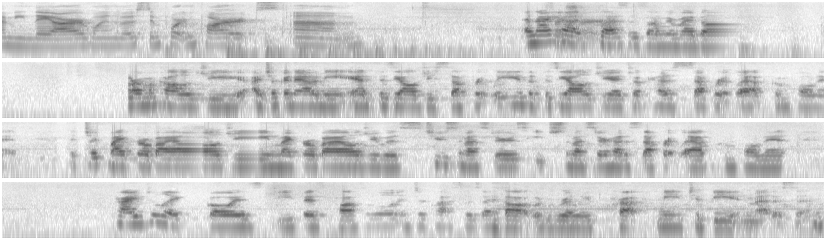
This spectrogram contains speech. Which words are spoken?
I mean, they are one of the most important parts. Um, and I had sure. classes under my belt. Pharmacology, I took anatomy and physiology separately. The physiology I took had a separate lab component. I took microbiology, and microbiology was two semesters. Each semester had a separate lab component. Trying to like go as deep as possible into classes I thought would really prep me to be in medicine.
